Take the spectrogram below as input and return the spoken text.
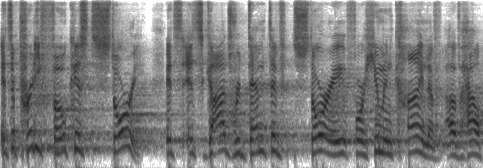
It's a pretty focused story. It's, it's God's redemptive story for humankind of, of how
